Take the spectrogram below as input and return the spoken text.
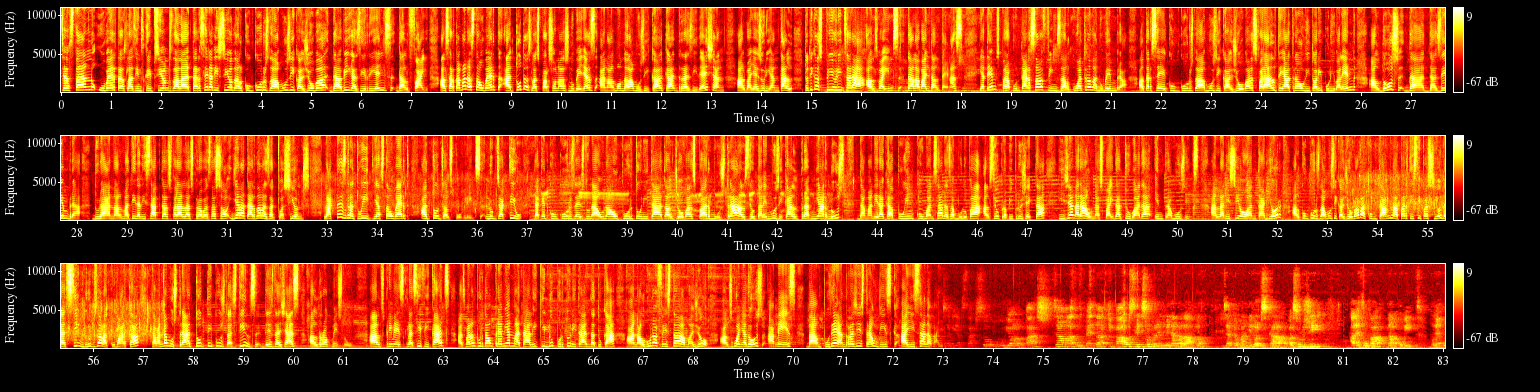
Ja estan obertes les inscripcions de la tercera edició del concurs de música jove de Vigues i Riells del FAI. El certamen està obert a totes les persones novelles en el món de la música que resideixen al Vallès Oriental, tot i que es prioritzarà als veïns de la Vall del Tenes. Hi ha temps per apuntar-se fins al 4 de novembre. El tercer concurs de música jove es farà al Teatre Auditori Polivalent el 2 de desembre. Durant el matí de dissabte es faran les proves de so i a la tarda les actuacions. L'acte és gratuït i està obert a tots els públics. L'objectiu d'aquest concurs és donar una oportunitat als joves per mostrar el seu talent musical, premiar-los de manera que puguin començar a desenvolupar el seu propi projecte i generar un espai de trobada entre músics. En l'edició anterior, el concurs de música jove va comptar amb la participació de cinc grups de la comarca que van demostrar tot tipus d'estils, des de jazz al rock més dur. Els primers classificats es van emportar un premi en metàl·lic i l'oportunitat de tocar en alguna festa major. Els guanyadors, a més, van poder enregistrar un disc a Lliçà de Vall. Oriol al baix, Jaume a la trompeta i Pau ja que em van dir doncs, que va sorgir a l'època de la Covid, una època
